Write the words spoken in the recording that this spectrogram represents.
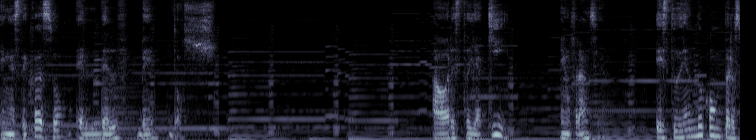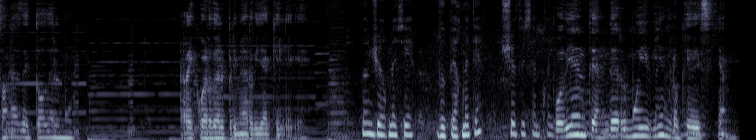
en este caso el DELF B2. Ahora estoy aquí, en Francia, estudiando con personas de todo el mundo. Recuerdo el primer día que llegué. Bonjour, monsieur. Podía entender muy bien lo que decían,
